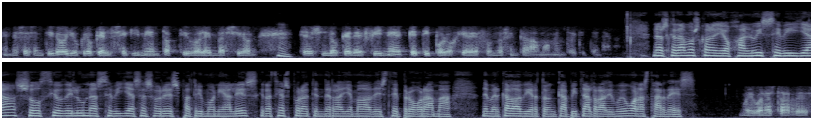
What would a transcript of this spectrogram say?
En ese sentido, yo creo que el seguimiento activo de la inversión hmm. es lo que define qué tipología de fondos en cada momento hay que tener. Nos quedamos con ello. Juan Luis Sevilla, socio de Luna Sevilla Asesores Patrimoniales. Gracias por atender la llamada de este programa de Mercado Abierto en Capital Radio. Muy buenas tardes. Muy buenas tardes.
